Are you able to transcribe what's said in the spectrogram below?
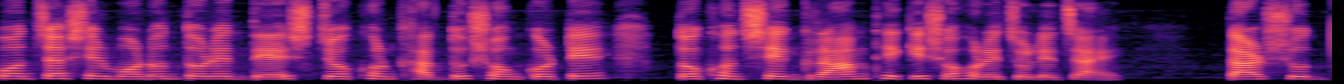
পঞ্চাশের মনন্তরে দেশ যখন খাদ্য সংকটে, তখন সে গ্রাম থেকে শহরে চলে যায়। তার সদ্য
